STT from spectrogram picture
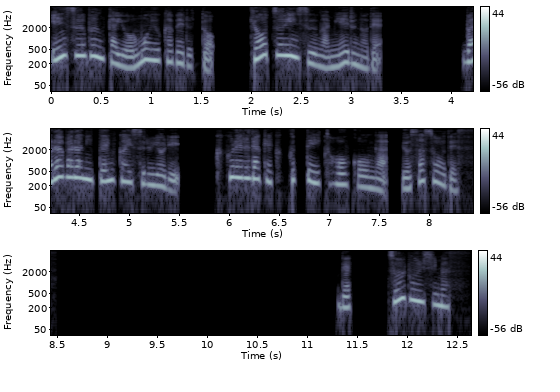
因数分解を思い浮かべると、共通因数が見えるので、バラバラに展開するより、くくれるだけくくっていく方向が良さそうです。で、通分します。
